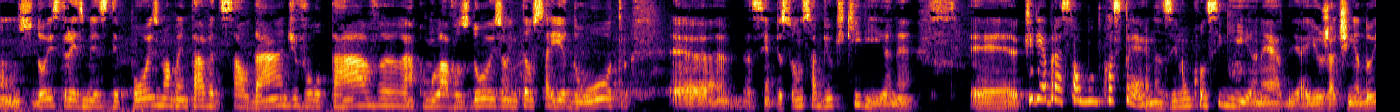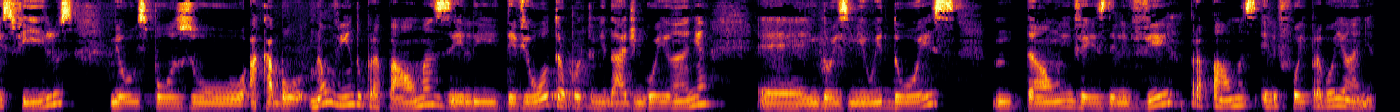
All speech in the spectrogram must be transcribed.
uns dois, três meses depois, não aguentava de saudade, voltava, acumulava os dois, ou então saía do outro. É, assim, a pessoa não sabia o que queria, né? É, queria abraçar o mundo com as pernas e não conseguia, né? Aí eu já tinha dois filhos, meu esposo acabou não vindo para Palmas, ele teve outra oportunidade em Goiânia é, em 2002. Então, em vez dele vir para Palmas, ele foi para Goiânia.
